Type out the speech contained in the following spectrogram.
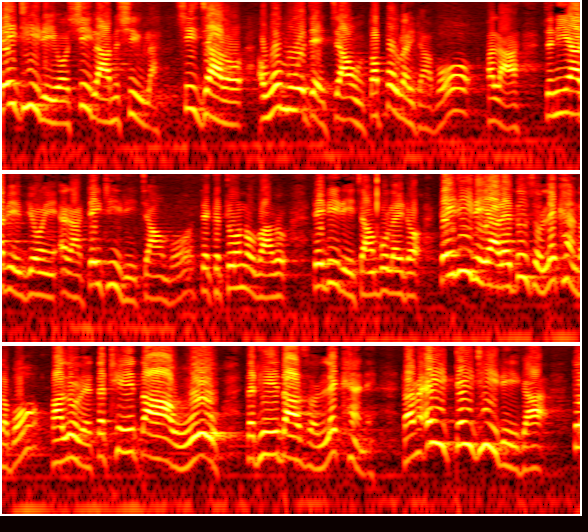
ဒိဋ္ဌိတွေရောရှိလားမရှိဘူးလားရှိကြတော့အဝတ်မဝတ်တဲ့အကြောင်းကိုသွားပုတ်လိုက်တာပေါ့ဟုတ်လားတနည်းအားဖြင့်ပြောရင်အဲ့ဒါဒိဋ္ဌိတွေအကြောင်းပေါ့တကတွန်းတို့ဘာလို့ဒိဋ္ဌိတွေအကြောင်းပုတ်လိုက်တော့ဒိဋ္ဌိတွေကလည်းသူ့ဆိုလက်ခံတဲ့ပေါ့ဘာလို့လဲတထေးသားကိုတထေးသားဆိုလက်ခံတယ်ဒါပေမဲ့အဲ့ဒီဒိဋ္ဌိတွေကသူ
